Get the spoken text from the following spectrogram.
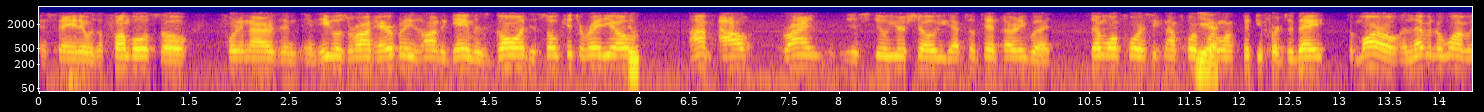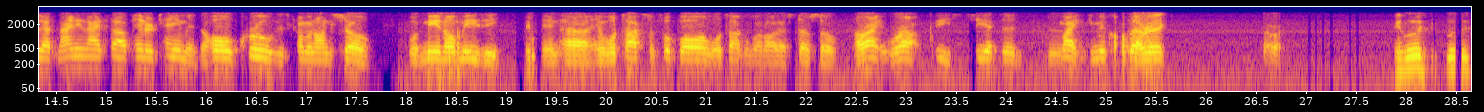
they're saying it was a fumble. So 49ers and, and Eagles are on. Everybody's on. The game is going. It's Soul Kitchen Radio. I'm out. Brian, it's still your show. You got till 10:30, but 714-694-4150 for today. Tomorrow, 11 to 1, we got 99 South Entertainment. The whole crew is coming on the show with me and Omizi. And uh, and we'll talk some football and we'll talk about all that stuff. So, all right, we're out. Peace. See you at the, Mike. Give me a call back. Rick. All right. Hey, Louis, Louis,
